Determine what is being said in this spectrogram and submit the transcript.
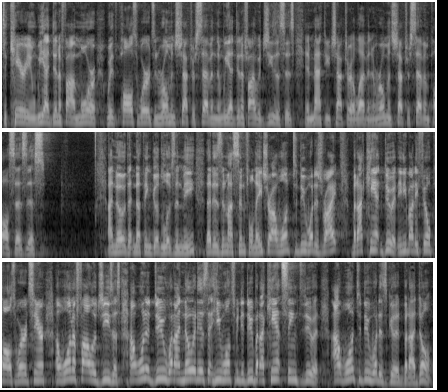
to carry, and we identify more with Paul's words in Romans chapter 7 than we identify with Jesus's in Matthew chapter 11. In Romans chapter 7, Paul says this. I know that nothing good lives in me, that is in my sinful nature. I want to do what is right, but I can't do it. Anybody feel Paul's words here? I want to follow Jesus. I want to do what I know it is that he wants me to do, but I can't seem to do it. I want to do what is good, but I don't.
